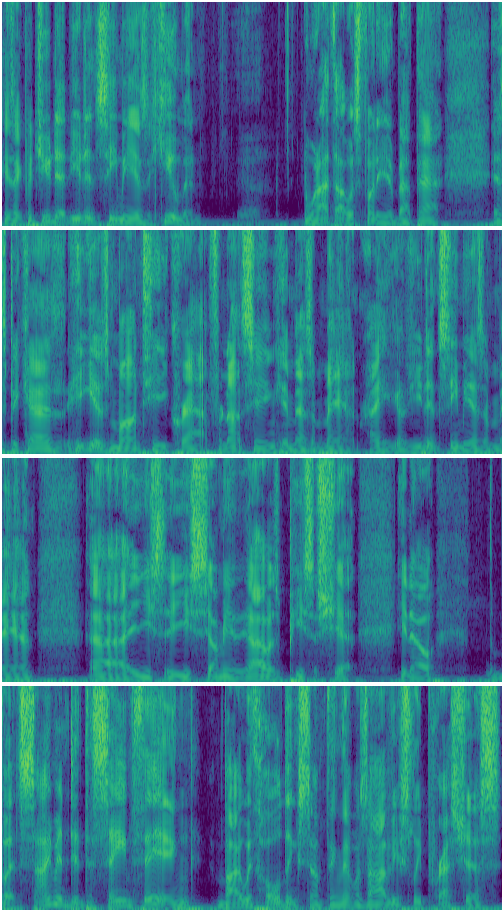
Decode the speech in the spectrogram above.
He's like, "But you did, you didn't see me as a human." What I thought was funny about that is because he gives Monty crap for not seeing him as a man, right? He goes, "You didn't see me as a man. Uh, you you saw me. I was a piece of shit, you know." But Simon did the same thing by withholding something that was obviously precious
